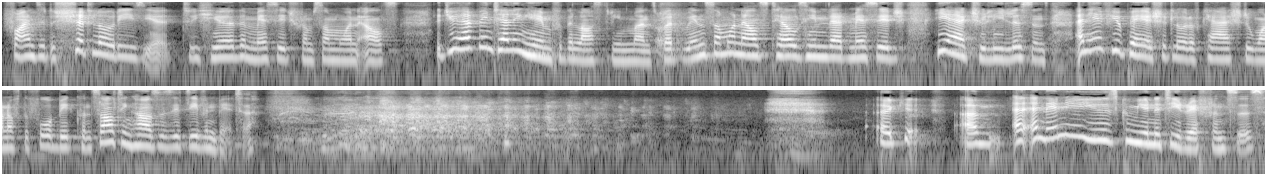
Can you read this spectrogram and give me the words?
finds it a shitload easier to hear the message from someone else that you have been telling him for the last three months. But when someone else tells him that message, he actually listens. And if you pay a shitload of cash to one of the four big consulting houses, it's even better. Okay. Um, and, and, then you use community references,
